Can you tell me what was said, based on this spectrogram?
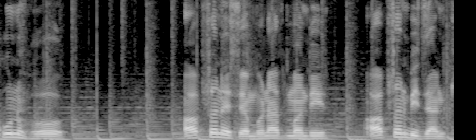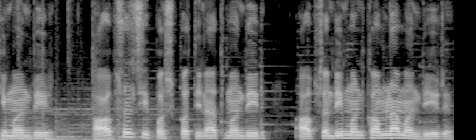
कुन हो? अप्सन ए शम्भुनाथ मन्दिर अप्सन बी जानकी मन्दिर अप्सन सी पशुपतिनाथ मन्दिर अप्सन डी मनकामना मन्दिर।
